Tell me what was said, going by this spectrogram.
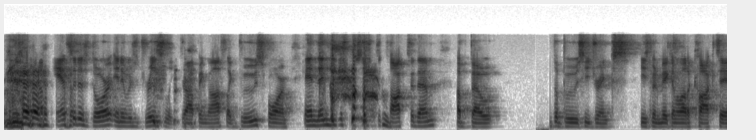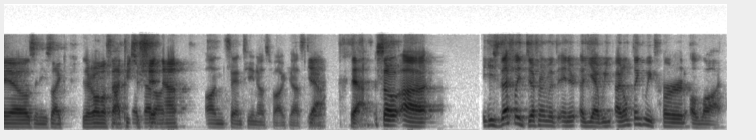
Answered his door and it was Drizly dropping off like booze for him, and then he just proceeded to talk to them about the booze he drinks. He's been making a lot of cocktails, and he's like, "They're almost that piece of That shit on- now." on Santino's podcast. Yeah, yeah. So uh, he's definitely different with inter- uh, yeah. We I don't think we've heard a lot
